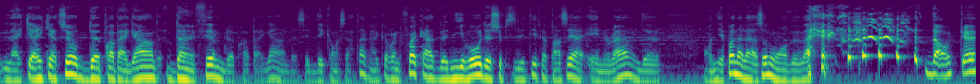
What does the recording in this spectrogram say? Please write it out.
la caricature de propagande d'un film de propagande. C'est déconcertant. encore une fois, quand le niveau de subtilité fait penser à Ayn Rand, on n'est pas dans la zone où on veut être. Donc, euh,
